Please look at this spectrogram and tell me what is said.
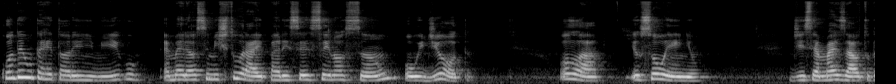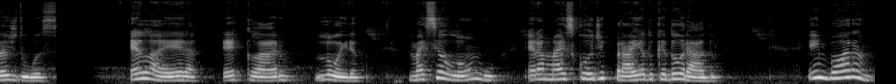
Quando em um território inimigo, é melhor se misturar e parecer sem noção ou idiota. Olá, eu sou Enio, disse a mais alta das duas. Ela era, é claro, loira, mas seu longo era mais cor de praia do que dourado. Embora,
